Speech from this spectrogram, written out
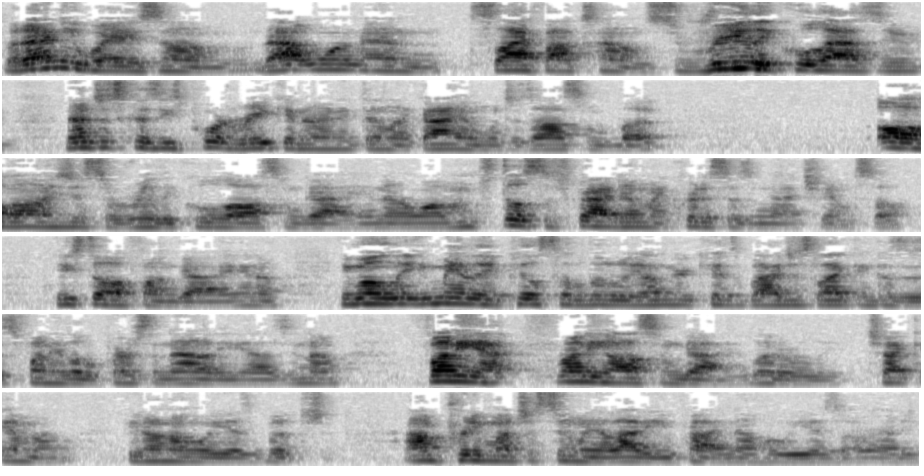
But anyways, um, that one and Sly Fox Hounds, really cool ass dude. Not just because he's Puerto Rican or anything like I am, which is awesome, but all along he's just a really cool, awesome guy. You know, um, I'm still subscribed to him, my criticism actually, so he's still a fun guy. You know, he mainly he mainly appeals to the little younger kids, but I just like him because of his funny little personality he has. You know, funny, funny, awesome guy. Literally, check him out if you don't know who he is. But I'm pretty much assuming a lot of you probably know who he is already.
